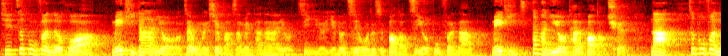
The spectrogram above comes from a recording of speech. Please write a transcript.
其实这部分的话，媒体当然有在我们宪法上面，它当然有自己的言论自由或者是报道自由部分。那媒体当然也有它的报道权。那这部分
